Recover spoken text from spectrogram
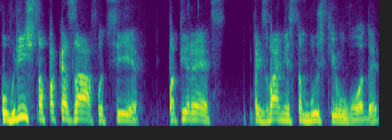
публічно показав оці папірець, так звані Стамбульські угоди,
